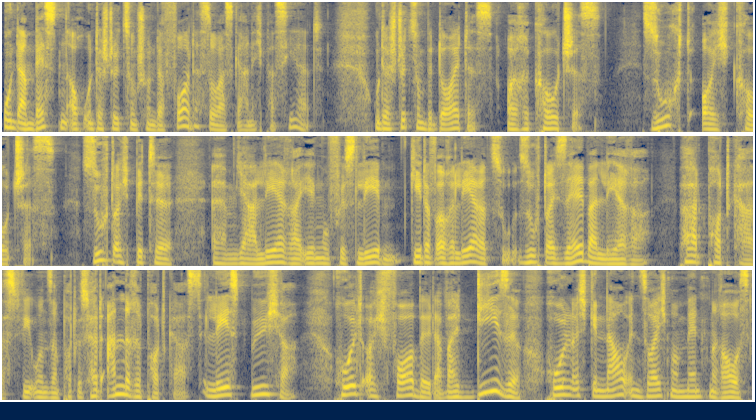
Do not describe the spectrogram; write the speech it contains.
Und am besten auch Unterstützung schon davor, dass sowas gar nicht passiert. Unterstützung bedeutet eure Coaches. Sucht euch Coaches. Sucht euch bitte ähm, ja Lehrer irgendwo fürs Leben. Geht auf eure Lehrer zu. Sucht euch selber Lehrer. Hört Podcasts wie unseren Podcast, hört andere Podcasts, lest Bücher, holt euch Vorbilder, weil diese holen euch genau in solchen Momenten raus.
